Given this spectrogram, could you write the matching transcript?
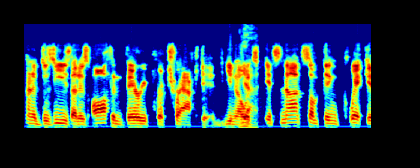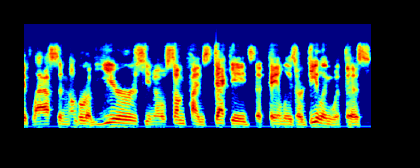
kind of disease that is often very protracted. You know, yeah. it's it's not something quick. It lasts a number of years, you know, sometimes decades that families are dealing with this.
